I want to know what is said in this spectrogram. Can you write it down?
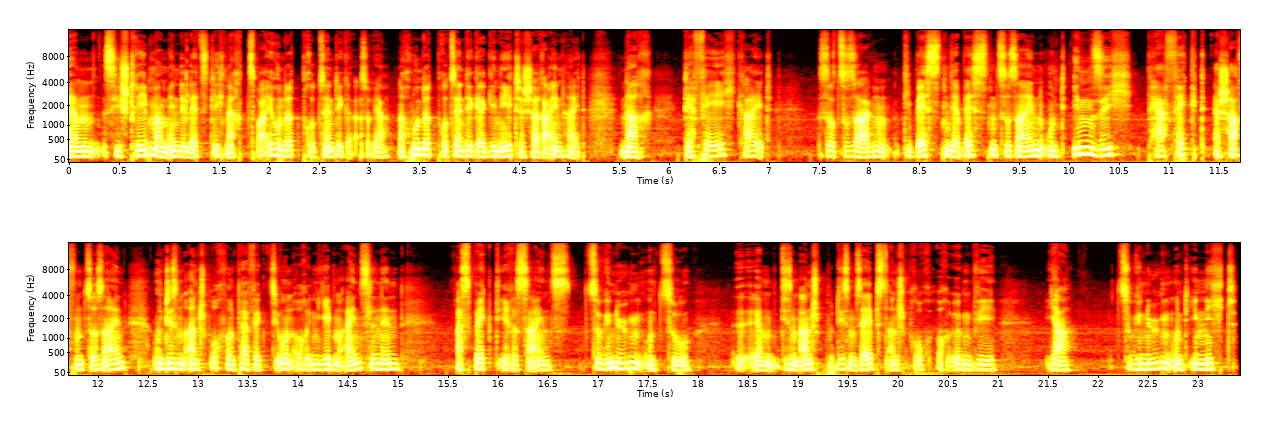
ähm, sie streben am Ende letztlich nach 200-prozentiger, also ja, nach 100-prozentiger genetischer Reinheit, nach der Fähigkeit, sozusagen die Besten der Besten zu sein und in sich perfekt erschaffen zu sein und diesem Anspruch von Perfektion auch in jedem Einzelnen Aspekt ihres Seins zu genügen und zu ähm, diesem, Anspruch, diesem Selbstanspruch auch irgendwie ja, zu genügen und ihn nicht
